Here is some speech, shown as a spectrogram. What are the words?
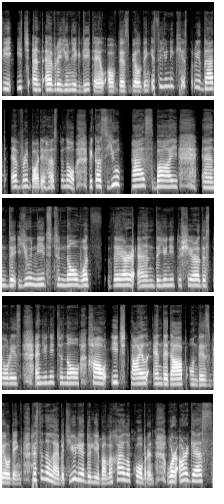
see each and every unique detail of this building. It's a unique history that everybody has to know because you pass by and you need to know what's there and you need to share the stories and you need to know how each tile ended up on this building. Christina Lebed, Yulia Doliba, Mykhailo Kobryn were our guests.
